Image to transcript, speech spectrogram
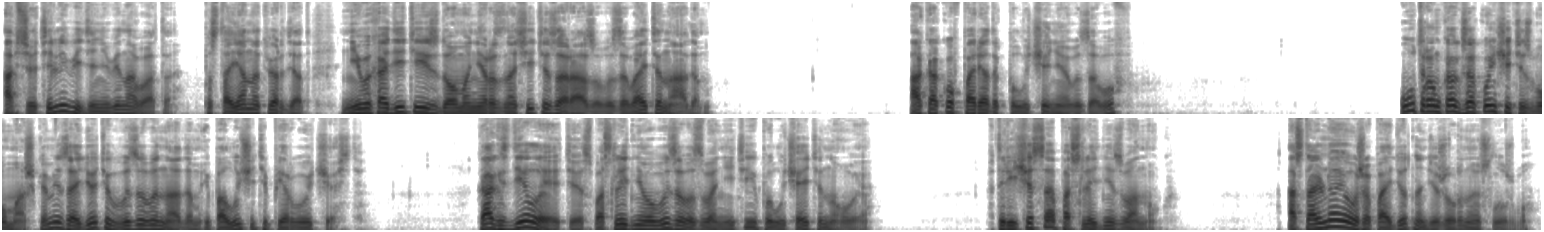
А все телевидение виновато. Постоянно твердят «Не выходите из дома, не разносите заразу, вызывайте на дом». А каков порядок получения вызовов? Утром, как закончите с бумажками, зайдете в вызовы на дом и получите первую часть. Как сделаете, с последнего вызова звоните и получайте новое. В три часа последний звонок. Остальное уже пойдет на дежурную службу.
